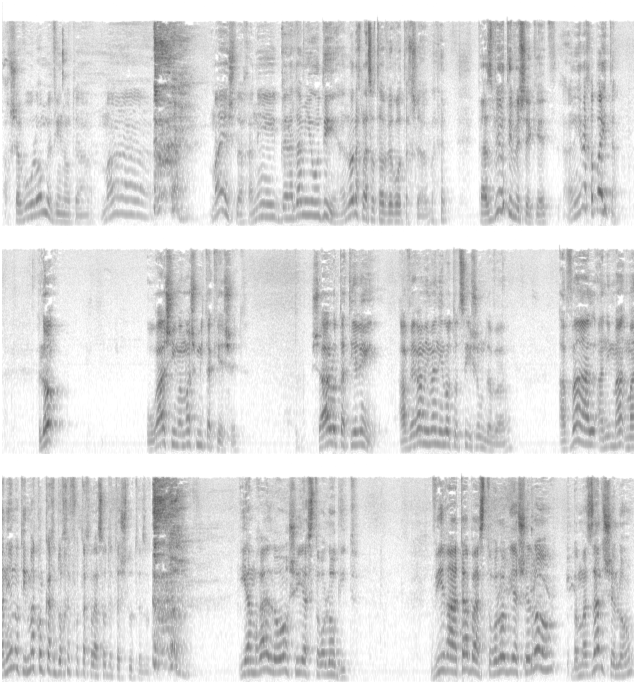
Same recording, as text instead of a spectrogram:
עכשיו הוא לא מבין אותה, מה, מה יש לך? אני בן אדם יהודי, אני לא הולך לעשות עבירות עכשיו. תעזבי אותי בשקט, אני אלך הביתה. לא. הוא ראה שהיא ממש מתעקשת, שאל אותה, תראי, עבירה ממני לא תוציאי שום דבר, אבל אני, מעניין אותי מה כל כך דוחף אותך לעשות את השטות הזאת. היא אמרה לו שהיא אסטרולוגית, והיא ראתה באסטרולוגיה שלו, במזל שלו,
